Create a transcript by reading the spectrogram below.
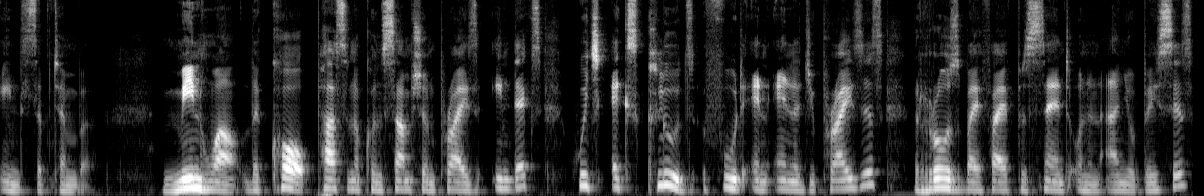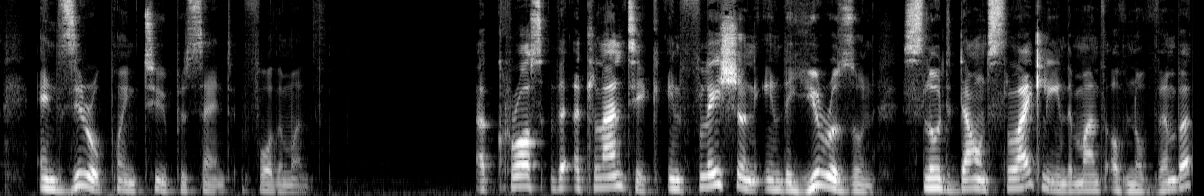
in September. Meanwhile, the core personal consumption price index which excludes food and energy prices, rose by 5% on an annual basis and 0.2% for the month. Across the Atlantic, inflation in the Eurozone slowed down slightly in the month of November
